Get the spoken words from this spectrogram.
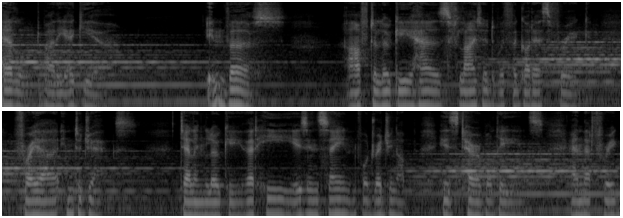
held by the Aegir. In verse, after Loki has flighted with the goddess Frigg, Freya interjects, telling Loki that he is insane for dredging up his terrible deeds, and that Frigg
